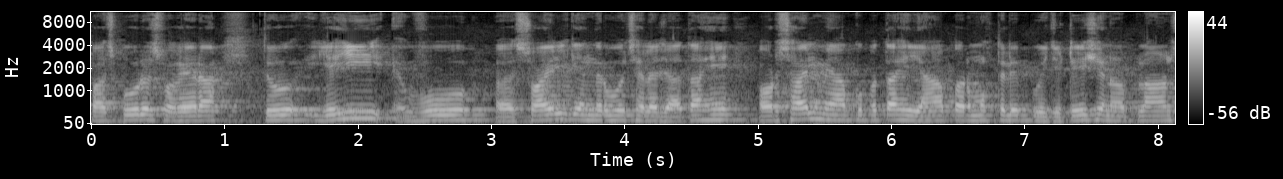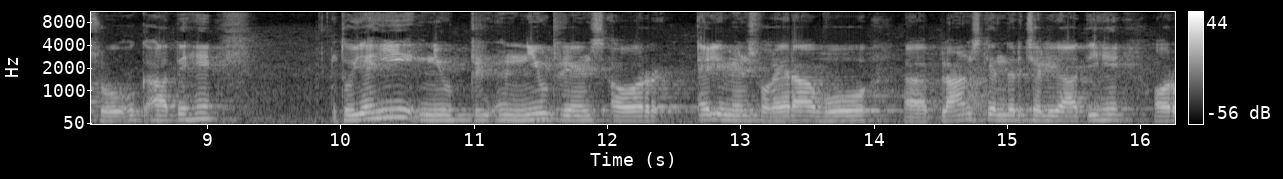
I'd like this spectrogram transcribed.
phosphorus वगैरह। तो यही वो सॉइल के अंदर वो चला जाता है और सॉइल में आपको पता है, यहाँ पर मुख्तलिफ़ वेजिटेशन और प्लांट्स वो आते हैं। तो यही न्यूट्रिएंट्स और एलिमेंट्स वगैरह वो प्लांट्स के अंदर चली आती हैं और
